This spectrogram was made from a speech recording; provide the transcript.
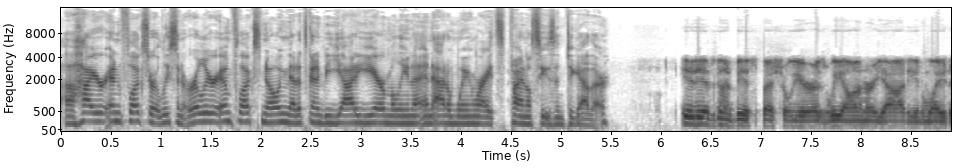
a higher influx or at least an earlier influx, knowing that it's going to be Yadier Molina and Adam Wainwright's final season together. It is going to be a special year as we honor Yadi and Wade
